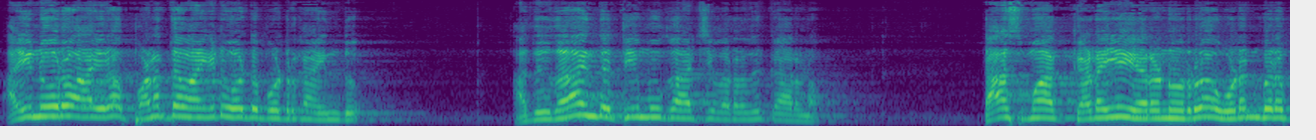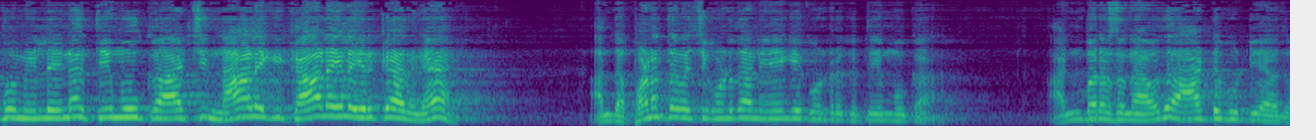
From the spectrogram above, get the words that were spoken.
ஐநூறு ஆயிரம் பணத்தை வாங்கிட்டு ஓட்டு போட்டிருக்கான் இந்து. அதுதான் இந்த திமுக ஆட்சி வர்றதுக்கு காரணம். டாஸ்மாக் கடையும் இரநூறுவா உடன்பிறப்பும் இல்லைன்னா திமுக ஆட்சி நாளைக்கு காலையில் இருக்காதுங்க. அந்த பணத்தை வச்சு கொண்டு தான் இயங்கி கொண்டிருக்கு திமுக. அன்பரசனாவது ஆட்டுக்குட்டியாவது.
